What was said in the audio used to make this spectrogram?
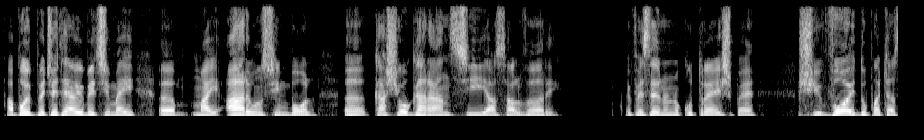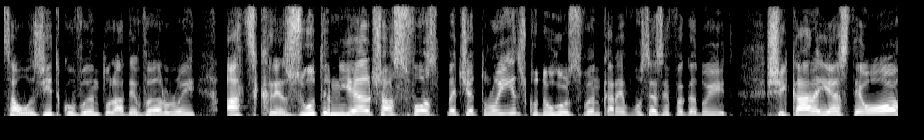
Apoi, pe cetea iubiții mei, uh, mai are un simbol, uh, ca și o garanție a salvării. Efeseni 1 cu 13, și voi, după ce ați auzit cuvântul adevărului, ați crezut în el și ați fost pecetluiți cu Duhul Sfânt care fusese făgăduit și care este o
